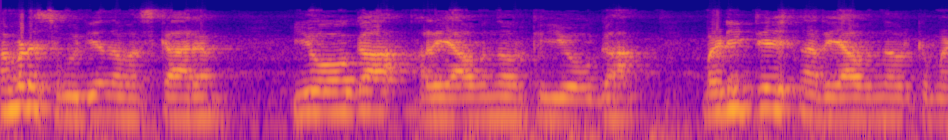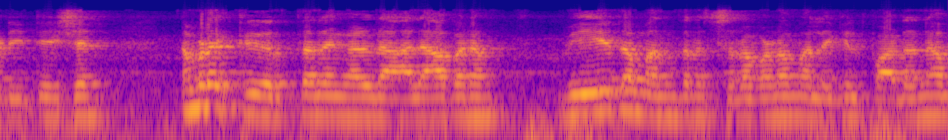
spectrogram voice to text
നമ്മുടെ സൂര്യ നമസ്കാരം യോഗ അറിയാവുന്നവർക്ക് യോഗ മെഡിറ്റേഷൻ അറിയാവുന്നവർക്ക് മെഡിറ്റേഷൻ നമ്മുടെ കീർത്തനങ്ങളുടെ ആലാപനം വേദമന്ത്ര ശ്രവണം അല്ലെങ്കിൽ പഠനം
